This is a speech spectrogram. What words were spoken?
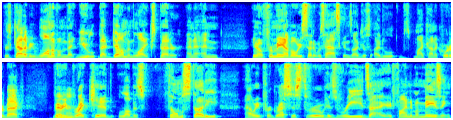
there's got to be one of them that you that Gettleman likes better. And and you know, for me, I've always said it was Haskins. I just I my kind of quarterback, very mm-hmm. bright kid, love his film study, how he progresses through his reads. I, I find him amazing.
